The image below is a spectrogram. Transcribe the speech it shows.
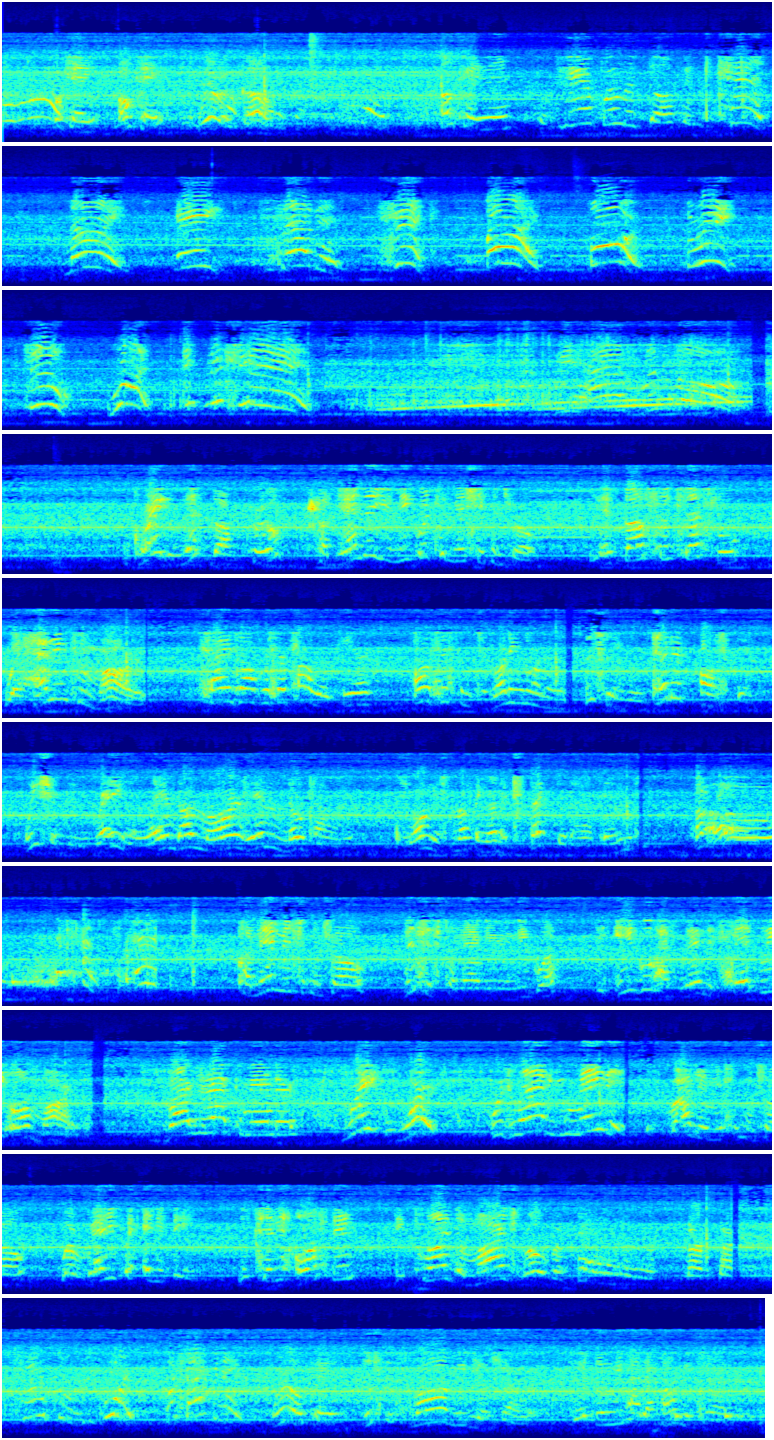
Okay, okay, we're a go. Okay then, prepare for liftoff in 10, 9, liftoff, crew. Commander Uniqua to mission control. Liftoff successful. We're heading to Mars. Science Officer Pablo here. All systems are running normally. This is Lieutenant Austin. We should be ready to land on Mars in no time. As long as nothing unexpected happens. Uh-oh. Come in, mission control. This is Commander Uniqua. The Eagle has landed safely on Mars. Roger that, Commander. Great work. We're glad you made it. Roger, mission control. We're ready for anything. Lieutenant Austin, deploy the Mars rover. Council, report. What's happening? We're okay. Just a small meteor shower. Good thing we had a helmet on.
